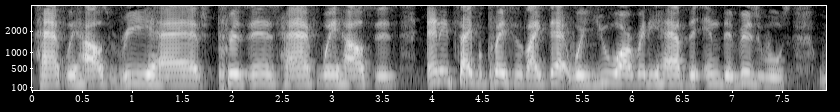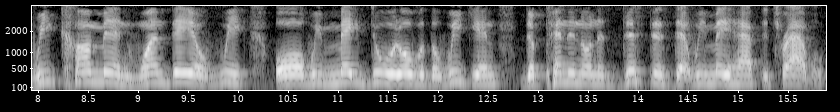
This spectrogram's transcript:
halfway house, rehabs, prisons, halfway houses, any type of places like that where you already have the individuals. We come in one day a week, or we may do it over the weekend, depending on the distance that we may have to travel.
